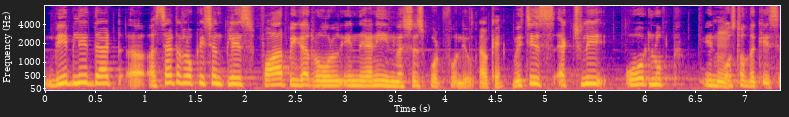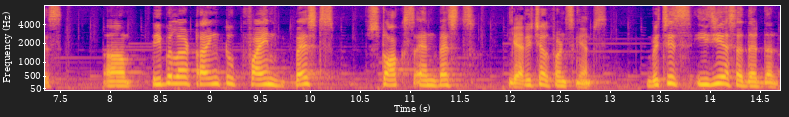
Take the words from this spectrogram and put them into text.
We believe that uh, asset allocation plays far bigger role in any investor's portfolio. Okay. Which is actually overlooked in most of the cases. Um, people are trying to find best stocks and best Yeah. mutual fund schemes. which is easier said than done.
